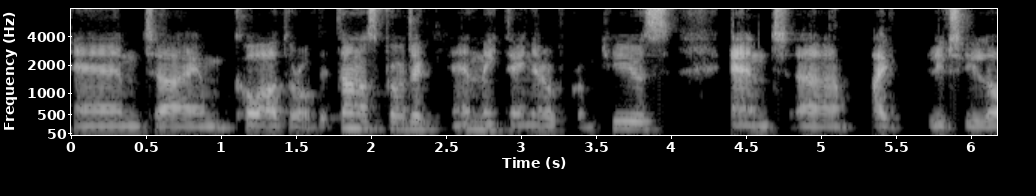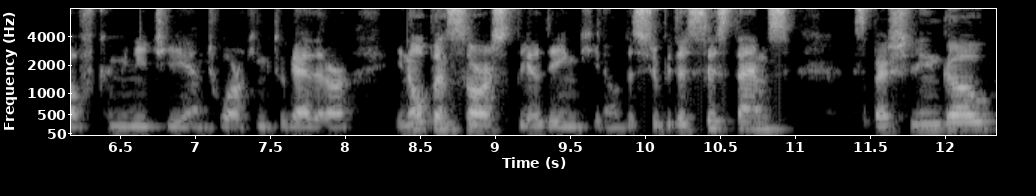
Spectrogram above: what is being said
and I'm co-author of the Thanos project and maintainer of Prometheus. And uh, I literally love community and working together in open source, building you know distributed systems, especially in Go.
